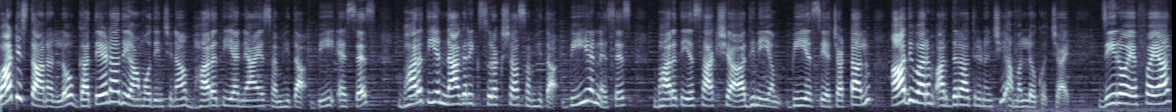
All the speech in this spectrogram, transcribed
వాటి స్థానంలో గతేడాది ఆమోదించిన Bharatiya Nyaya Sanhita BSS Bharatiya Nagarik Suraksha Sanhita BNSS Bharatiya Sakshya Adhiniyam BSA చట్టాలు ఆదివారం అర్ధరాత్రి నుంచి అమల్లోకి వచ్చాయి. జీరో ఎఫ్ఐఆర్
